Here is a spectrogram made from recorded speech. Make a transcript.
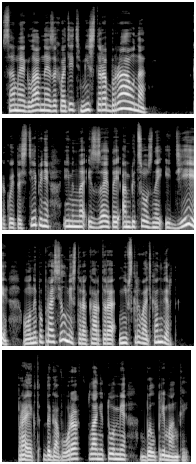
«Самое главное — захватить мистера Брауна». В какой-то степени именно из-за этой амбициозной идеи он и попросил мистера Картера не вскрывать конверт. Проект договора в плане Томми был приманкой.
